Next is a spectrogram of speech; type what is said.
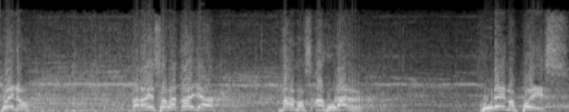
Bueno, para esa batalla vamos a jurar. Juremos pues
